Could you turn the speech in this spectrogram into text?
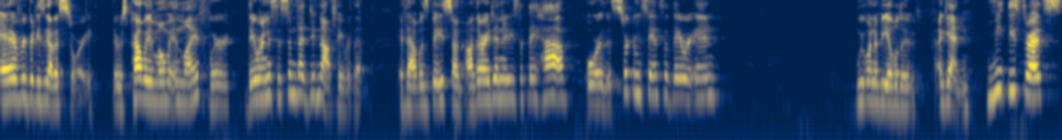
Everybody's got a story. There was probably a moment in life where they were in a system that did not favor them. If that was based on other identities that they have or the circumstance that they were in, we want to be able to, again, meet these threats,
